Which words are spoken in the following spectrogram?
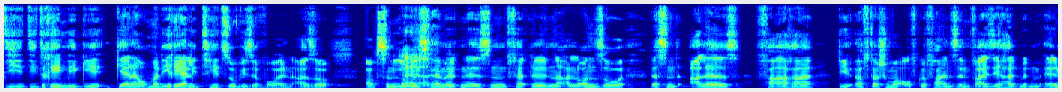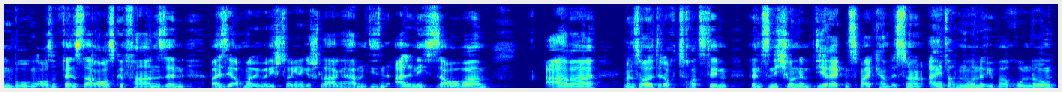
die, die drehen die gerne auch mal die Realität so, wie sie wollen. Also, ob es ein ja, Lewis. Hamilton ist, ein Vettel, ein Alonso, das sind alles Fahrer, die öfter schon mal aufgefallen sind, weil sie halt mit dem Ellenbogen aus dem Fenster rausgefahren sind, weil sie auch mal über die Stränge geschlagen haben. Die sind alle nicht sauber, aber man sollte doch trotzdem, wenn es nicht schon im direkten Zweikampf ist, sondern einfach nur eine Überrundung,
